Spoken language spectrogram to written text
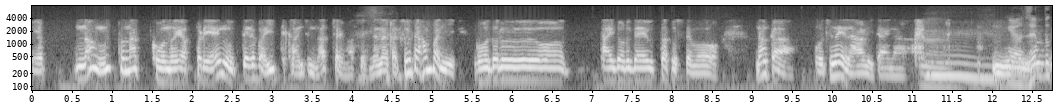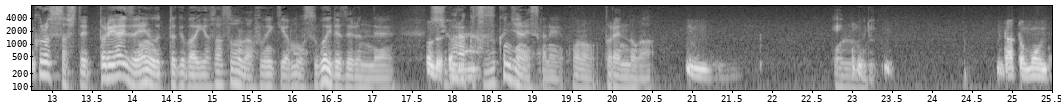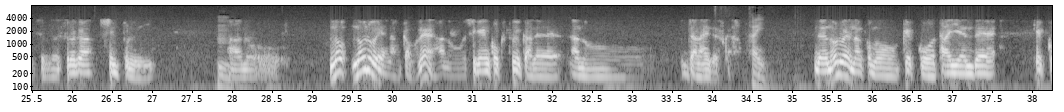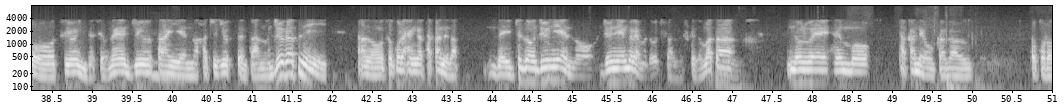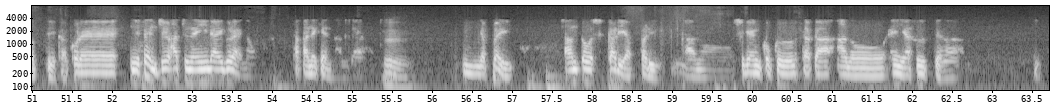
ーやなんとなくこのやっぱり円売ってればいいって感じになっちゃいますよね。なんか中途半端に5ドルをタイドルで売ったとしてもなんか落ちねえなみたいな。いや全部クロスさせてとりあえず円売っとけば良さそうな雰囲気がもうすごい出てるんででね。ばらく続くんじゃないですかねこのトレンドが。うん。円売り、だと思うんですよね。それがシンプルにうん。あのノノルウェーなんかもね、あの資源国通貨で、あのじゃないですか。はいで、ノルウェーなんかも結構大円で、結構強いんですよね。13円の80銭と、あの10月にあのそこら辺が高値だで、一度12円の、12円ぐらいまで落ちたんですけど、またノルウェー円も高値を伺うところっていうか、これ、2018年以来ぐらいの高値圏なんで。うんうんやっぱり、ちゃんとしっかりやっぱり、あの、資源国高、あの、円安っていうのは、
